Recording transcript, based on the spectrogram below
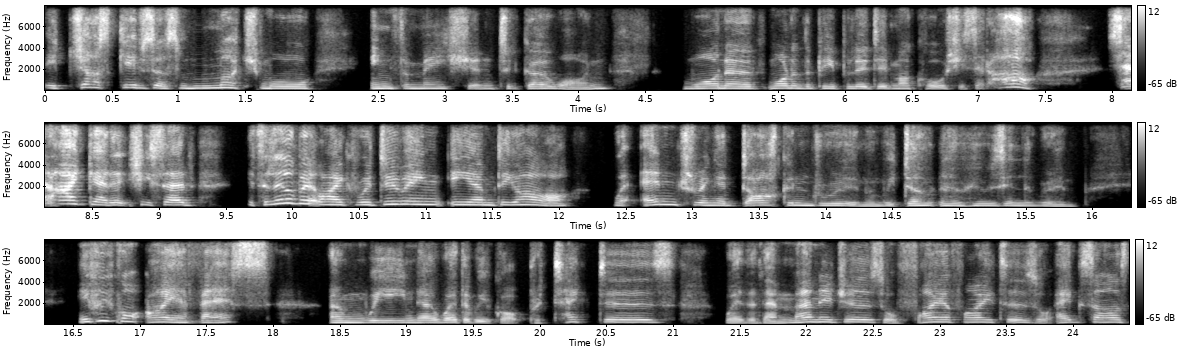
it just gives us much more information to go on. One of one of the people who did my course, she said, "Oh, said I get it." She said, "It's a little bit like we're doing EMDR. We're entering a darkened room and we don't know who's in the room. If we've got IFS and we know whether we've got protectors, whether they're managers or firefighters or exiles.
